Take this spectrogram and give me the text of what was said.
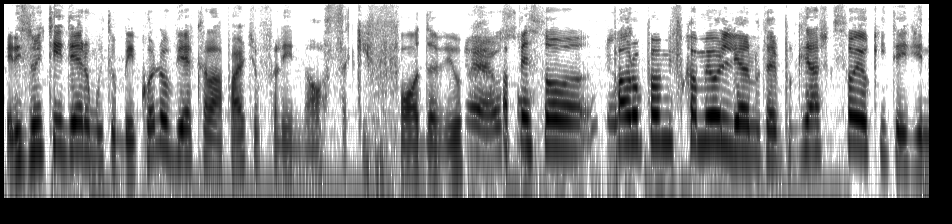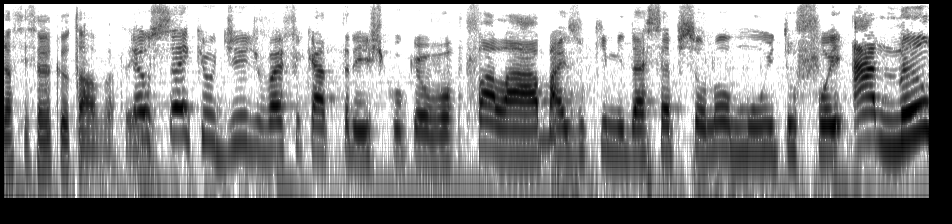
Eles não entenderam muito bem. Quando eu vi aquela parte, eu falei, nossa, que foda, viu? É, a só- pessoa eu- parou pra me ficar me olhando, tá? Porque acho que só eu que entendi na sessão que eu tava. tá Eu sei que o Didi vai ficar triste com o que eu vou falar, mas o que me decepcionou muito foi a não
